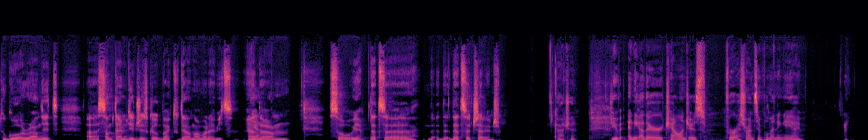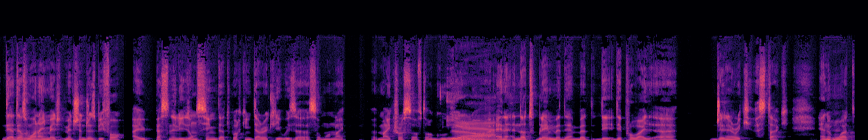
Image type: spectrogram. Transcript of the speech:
to go around it uh, sometimes they just go back to their normal habits and yeah. um, so yeah that's a th- that's a challenge gotcha do you have any other challenges for restaurants implementing ai there, there's one I mentioned just before. I personally don't think that working directly with uh, someone like uh, Microsoft or Google, yeah. or, and, not to blame them, but they, they provide generic stack. And mm-hmm. what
